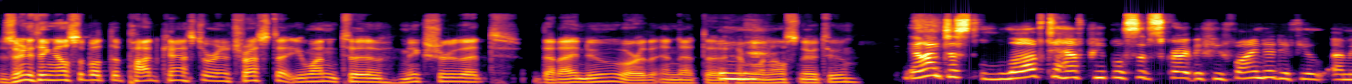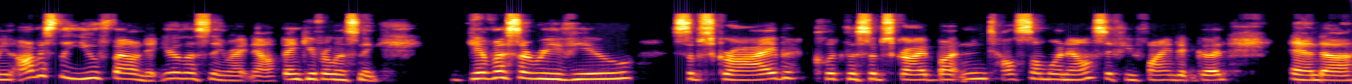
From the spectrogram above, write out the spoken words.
is there anything else about the podcast or Entrust that you wanted to make sure that that I knew, or and that uh, mm. everyone else knew too? Yeah, I just love to have people subscribe. If you find it, if you, I mean, obviously you found it. You're listening right now. Thank you for listening give us a review, subscribe, click the subscribe button, tell someone else if you find it good, and uh,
